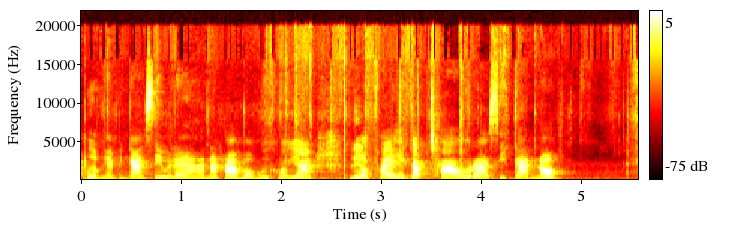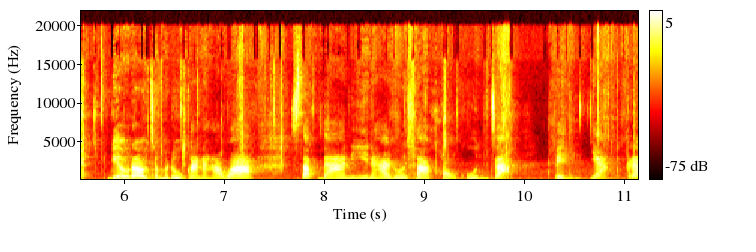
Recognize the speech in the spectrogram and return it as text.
เพื่อไม่เป็นการเสียเวลานะคะ หมอมุ้ยขออนุญาตเลือกไพ่ให้กับชาวราศีกันเนาะ เดี๋ยวเราจะมาดูกันนะคะว่า สัปดาห์นี้นะคะดวงชะตาของคุณจะ เป็นอย่างไร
